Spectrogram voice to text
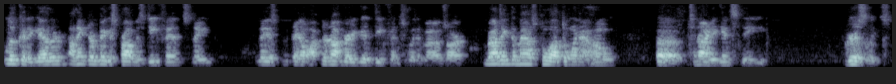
Luka together. I think their biggest problem is defense. They they just, they don't they're not very good defensively. The Mavs are, but I think the Mavs pull out the win at home uh, tonight against the Grizzlies.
